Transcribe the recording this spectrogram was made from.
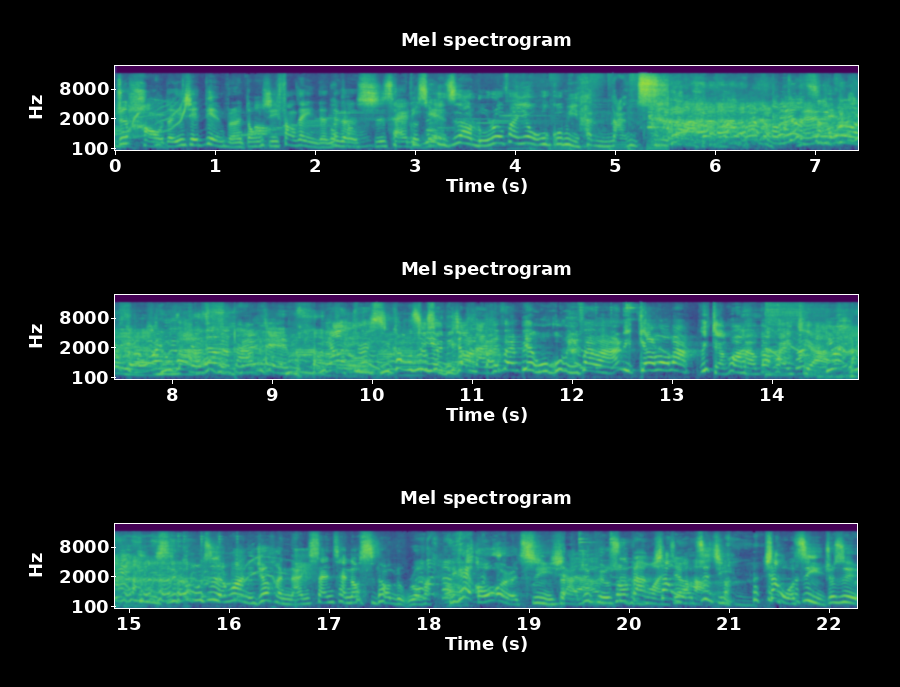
就是好的一些淀粉的东西放在你的那个食材里面。可是你知道卤肉饭用五谷米很难吃啊，我没有吃过耶。如果有这样的搭配吗？你要饮食控制也比较难。白饭变五谷米饭嘛？你掉了吧？话还要告开讲。因为因为饮食控制的话，你就很难三餐都吃到卤肉饭。你可以偶尔吃一下，就比如说像我自己，像我自己就是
